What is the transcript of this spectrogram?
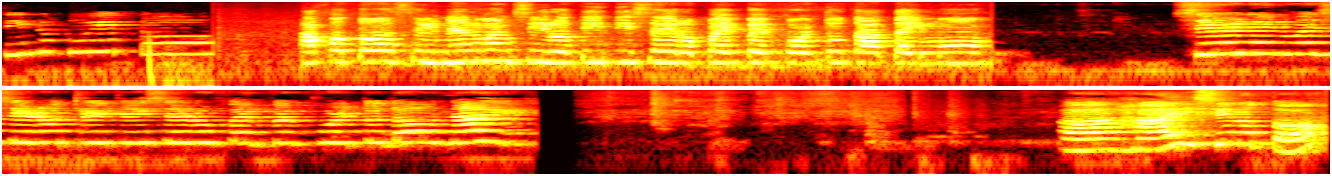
Sino po ito? Ako to, Sir 910TT05542, tatay mo. 0910330554 daw, Nay! Ah, hi, sino to?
